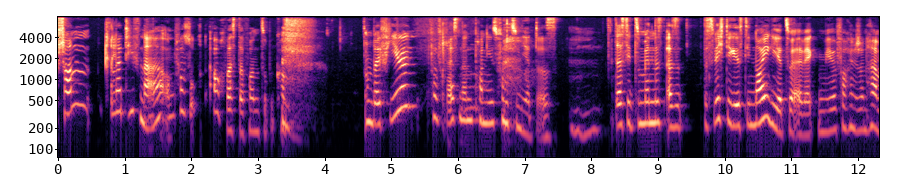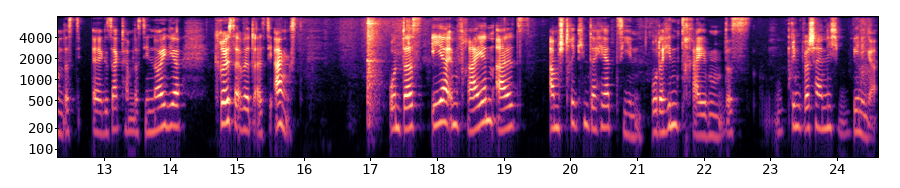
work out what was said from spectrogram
schon relativ nah und versucht auch was davon zu bekommen. Und bei vielen verfressenen Ponys funktioniert das. Mhm. Dass sie zumindest, also das Wichtige ist, die Neugier zu erwecken, wie wir vorhin schon haben, dass die, äh, gesagt haben, dass die Neugier größer wird als die Angst. Und das eher im Freien als am Strick hinterherziehen oder hintreiben. Das bringt wahrscheinlich weniger.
